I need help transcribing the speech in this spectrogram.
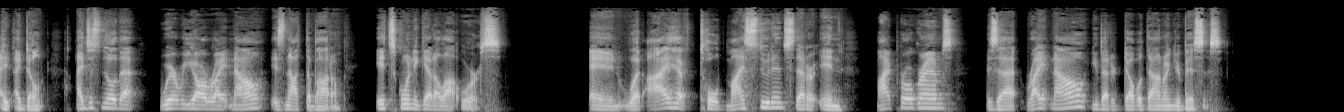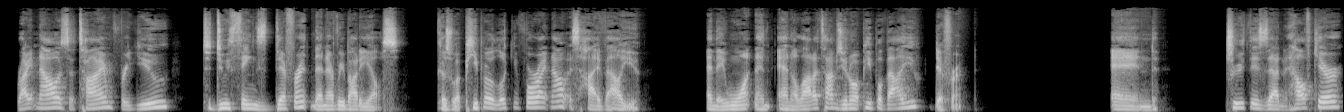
I, I don't. I just know that where we are right now is not the bottom. It's going to get a lot worse. And what I have told my students that are in my programs is that right now, you better double down on your business. Right now is a time for you to do things different than everybody else. Because what people are looking for right now is high value. And they want and, and a lot of times you know what people value? Different. And truth is that in healthcare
